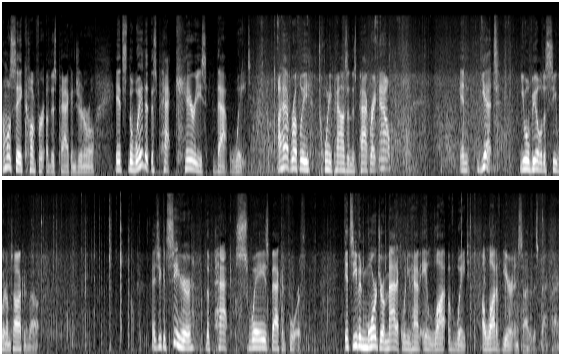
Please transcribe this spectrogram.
I'm gonna say comfort of this pack in general. It's the way that this pack carries that weight. I have roughly 20 pounds in this pack right now, and yet you will be able to see what I'm talking about. As you can see here, the pack sways back and forth. It's even more dramatic when you have a lot of weight, a lot of gear inside of this backpack.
